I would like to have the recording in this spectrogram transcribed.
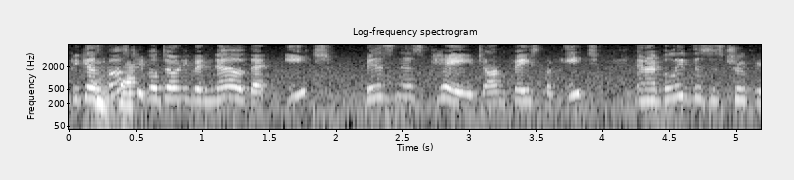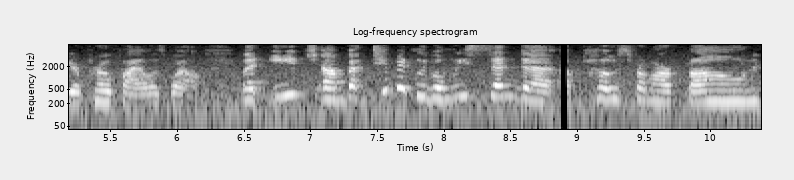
because exactly. most people don't even know that each business page on Facebook, each, and I believe this is true for your profile as well. But each, um, but typically when we send a, a post from our phone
